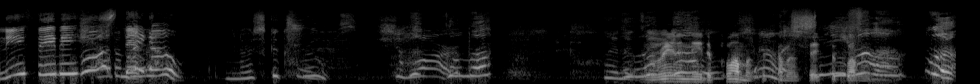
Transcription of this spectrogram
Jenny, Phoebe? They know! Nurse Recruits. Sharp. Goma? We really need a plumber to come and fix the plumbing. Ugh.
